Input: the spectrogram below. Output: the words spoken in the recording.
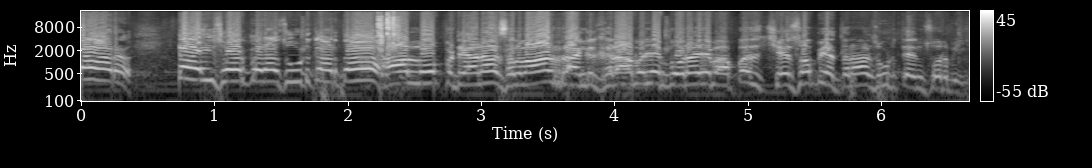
4 250 ਰੁਪਏ ਦਾ ਸੂਟ ਕਰਦਾ। ਆ ਲੋ ਪਟਿਆਲਾ ਸਲਵਾਰ ਰੰਗ ਖਰਾਬ ਹੋ ਜਾਏ ਬੋਰਾ ਜੇ ਵਾਪਸ 675 ਦਾ ਸੂਟ 300 ਰੁਪਏ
